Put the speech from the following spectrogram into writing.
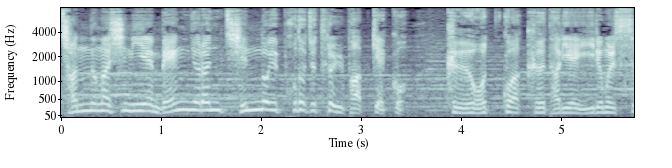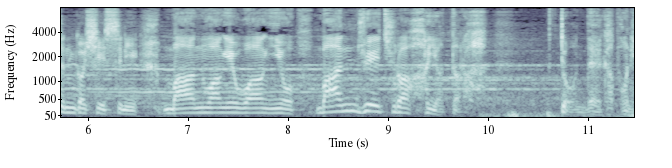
전능하신 이의 맹렬한 진노의 포도주 틀을 밟겠고 그 옷과 그 다리에 이름을 쓴 것이 있으니 만왕의 왕이요 만주의 주라 하였더라. 또 내가 보니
